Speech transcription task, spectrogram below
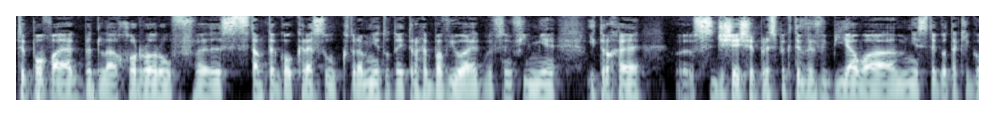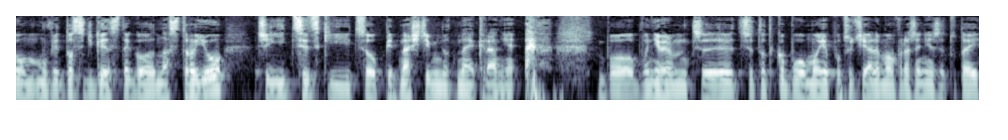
typowa jakby dla horrorów z tamtego okresu, która mnie tutaj trochę bawiła jakby w tym filmie i trochę z dzisiejszej perspektywy wybijała mnie z tego takiego, mówię, dosyć gęstego nastroju, czyli cycki co 15 minut na ekranie. bo, bo nie wiem, czy, czy to tylko było moje poczucie, ale mam wrażenie, że tutaj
